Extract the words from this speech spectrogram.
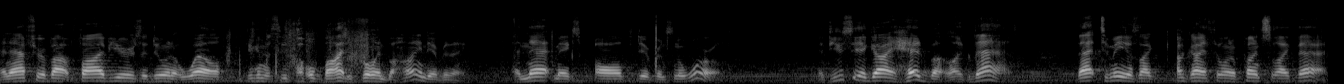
And after about five years of doing it well, you're going to see the whole body going behind everything. And that makes all the difference in the world. If you see a guy headbutt like that, that to me is like a guy throwing a punch like that.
